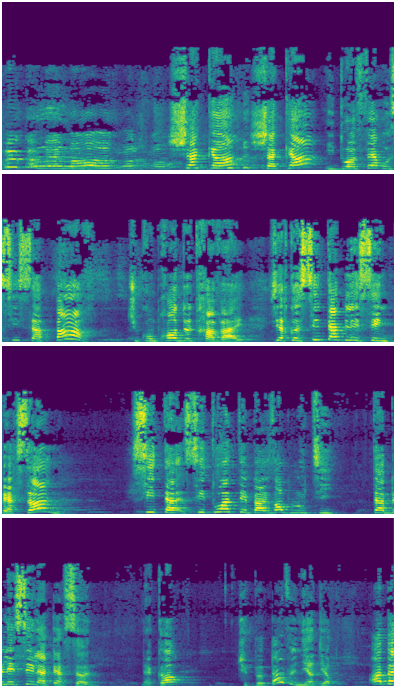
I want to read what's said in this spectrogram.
peu quand même, hein, Chacun, chacun, il doit faire aussi sa part tu comprends, de travail. C'est-à-dire que si tu as blessé une personne, si, si toi, tu es par exemple l'outil, tu as blessé la personne, d'accord Tu peux pas venir dire Ah ben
